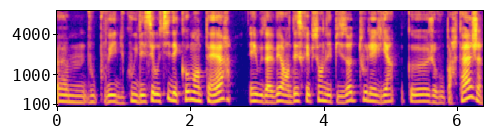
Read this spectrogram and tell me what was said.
Euh, vous pouvez du coup y laisser aussi des commentaires et vous avez en description de l'épisode tous les liens que je vous partage.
